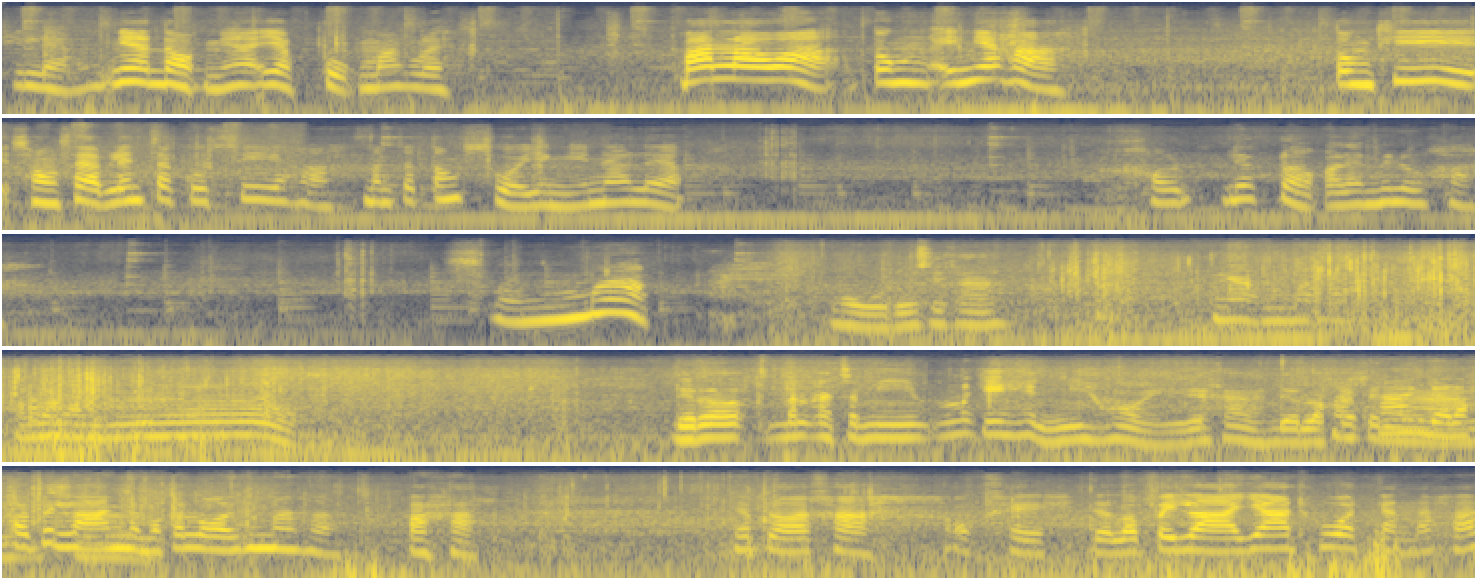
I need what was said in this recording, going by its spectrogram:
ที่แล้วเนี่ยดอกเนี้ยอยากปลูกมากเลย บ้านเราอะตรงไอ้เนี่ยค่ะ ตรงที่สองแสบเล่นจากุซี่ค่ะ มันจะต้องสวยอย่างนี้แน่เลยอะเขาเรียกดอกอะไรไม่รู้ค่ะ สวยมากโอ้โหดูสิคะ งามมากอร่อยมากเดี๋ยวเรา มันอาจจะมีเมื่อกี้เห็นมีหอยด้วยค่ะ เดี๋ยวเราค่อยไปใช่ร้านเดี๋ยวเราค่อยไปร้านเดี๋ยวมันก็ลอยขึ้นมาค่ะไปะค่ะ เรียบร้อยค่ะ โอเค เดี๋ยวเราไปลาย่าทวดกันนะคะ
